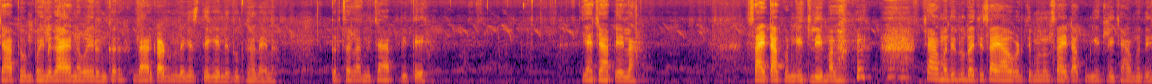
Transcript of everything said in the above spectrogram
चहा पिऊन पहिलं गायानं वैरण कर. दार काढून लगेच ते गेले दूध घालायला. तर चला मी चहा पिते. या चहा प्यायला. साय टाकून घेतली मला. चहामध्ये दुधाची साय आवडते म्हणून साय टाकून घेतली चहामध्ये.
